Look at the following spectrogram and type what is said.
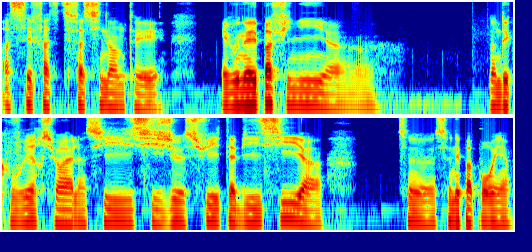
assez fa- fascinante et, et vous n'avez pas fini d'en découvrir sur elle. Si, si je suis établi ici, ce, ce n'est pas pour rien.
